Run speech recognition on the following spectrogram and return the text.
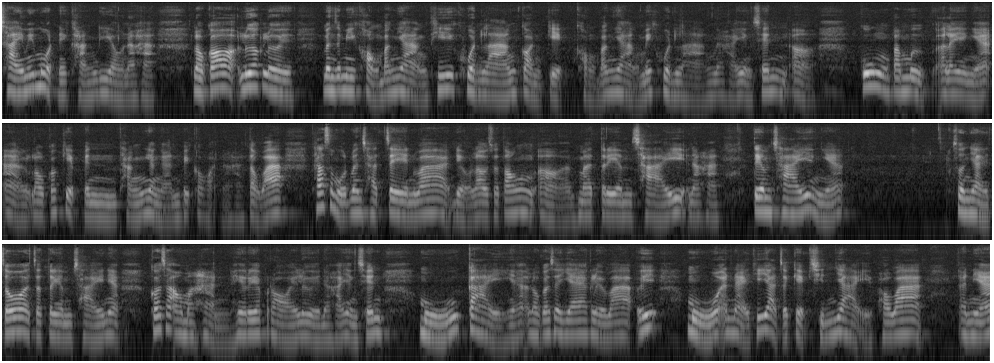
ใช้ไม่หมดในครั้งเดียวนะคะ เราก็เลือกเลยมันจะมีของบางอย่างที่ควรล้างก่อนเก็บของบางอย่างไม่ควรล้างนะคะ อย่างเช่น กุ้งปลาหมึกอะไรอย่างเงี้ยอะเราก็เก็บเป็นทั้งอย่างนั้นไปก่อนนะคะ แต่ว่าถ้าสมมติมันชัดเจนว่าเดี๋ยวเราจะต้องออมาเตรียมใช้นะคะ เตรียมใช้อย่างเงี้ยส่วนใหญ่โจ้จะเตรียมใช้เนี่ยก็จะเอามาหั่นให้เรียบร้อยเลยนะคะ อย่างเช่น หมูไก่เงี้ยเราก็จะแยกเลยว่า เอ้ยหมูอันไหนที่อยากจะเก็บชิ้นใหญ่ เพราะว่า อันเนี้ย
